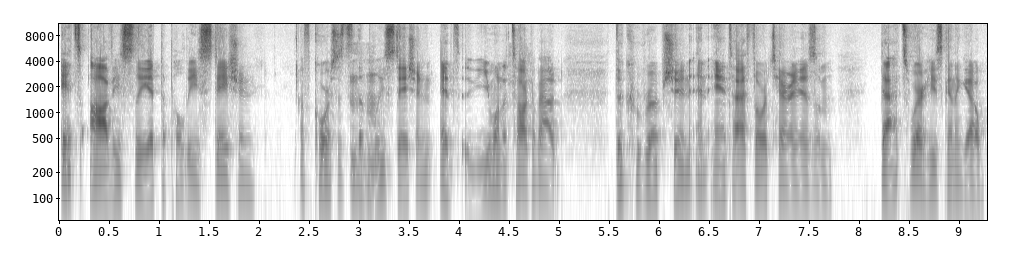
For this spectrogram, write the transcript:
it's obviously at the police station. Of course, it's the police station. It's you want to talk about the corruption and anti-authoritarianism. That's where he's gonna go.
